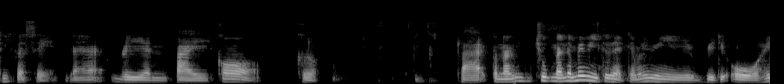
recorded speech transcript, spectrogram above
ที่เกษตรนะฮะ เรียนไปก็เกือบหลายตอนนั้นชุกนั้นยังไม่มีอินเทอร์เน็ตยังไม่มีวิดีโอให้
